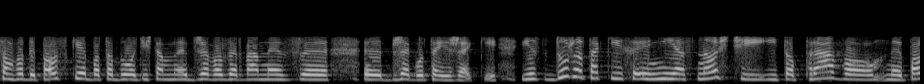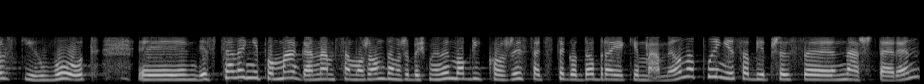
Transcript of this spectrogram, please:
są wody polskie, bo to było gdzieś tam drzewo zerwane z brzegu tej rzeki. Jest dużo takich niejasności i to prawo polskich wód wcale nie pomaga nam samorządom, żebyśmy my mogli korzystać z tego dobra, jakie mamy. Ono płynie sobie przez e, nasz teren,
